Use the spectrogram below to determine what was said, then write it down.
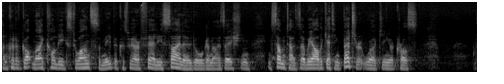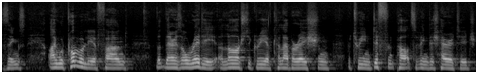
and could have got my colleagues to answer me, because we are a fairly siloed organisation, and sometimes though we are getting better at working across things, I would probably have found that there is already a large degree of collaboration between different parts of English heritage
